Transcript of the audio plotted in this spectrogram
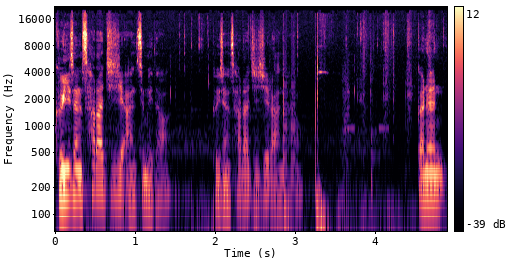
그 이상 사라지지 않습니다. 그 이상 사라지질 않아요. 그러니까는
